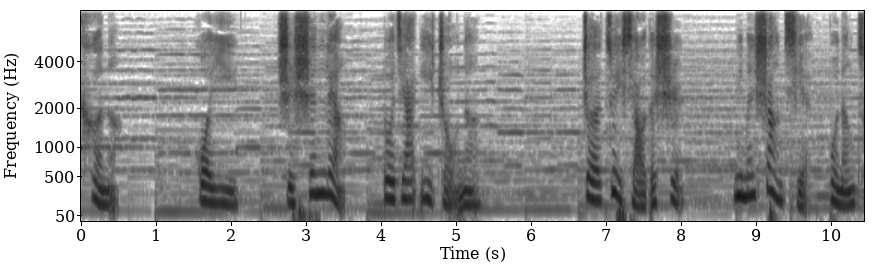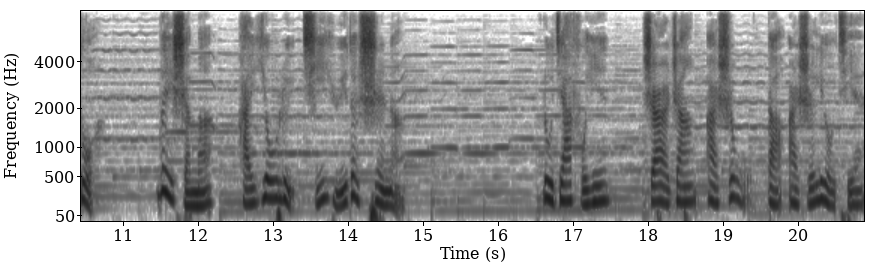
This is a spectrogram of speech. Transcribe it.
刻呢？或亦使身量多加一肘呢？这最小的事，你们尚且不能做，为什么还忧虑其余的事呢？路加福音十二章二十五到二十六节，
